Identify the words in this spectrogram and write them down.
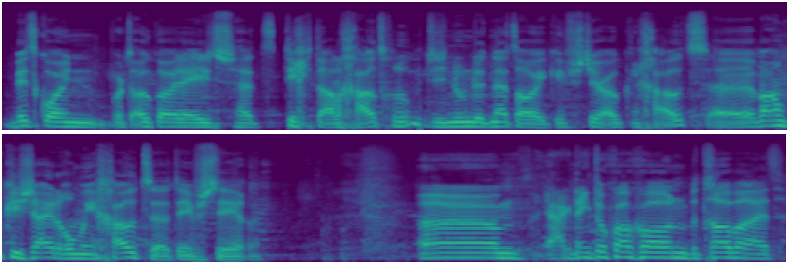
Bitcoin wordt ook wel eens het digitale goud genoemd. Je noemde het net al, ik investeer ook in goud. Uh, waarom kies jij erom in goud uh, te investeren? Um, ja, ik denk toch wel gewoon betrouwbaarheid.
